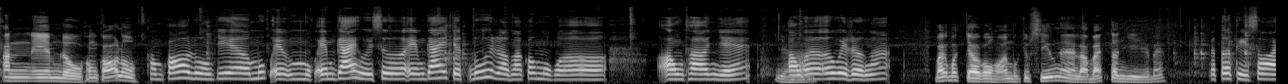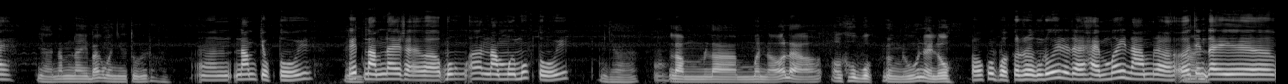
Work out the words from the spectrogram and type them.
Anh em đồ không có luôn? Không có luôn chứ một em một em gái hồi xưa em gái chật đuối rồi mà có một ờ, ông thơ vậy dạ. ông ở, ở ngoài rừng á. Bác bác cho con hỏi một chút xíu nè là bác tên gì vậy bác? Cái tên thì soi. Dạ năm nay bác bao nhiêu tuổi rồi? Năm chục tuổi. Hết năm nay rồi bốn ờ, năm mươi mốt tuổi dạ. Ừ. làm là mình ở là ở, khu vực rừng núi này luôn. Ở khu vực rừng núi đây hai mấy năm rồi. Ở Hai- trên đây ờ,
